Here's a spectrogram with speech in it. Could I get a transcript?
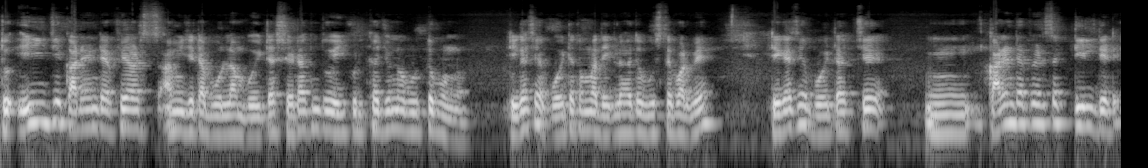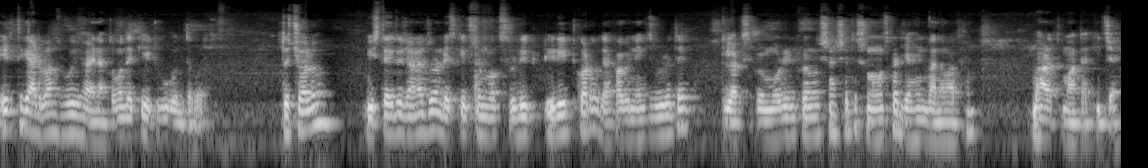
তো এই যে কারেন্ট অ্যাফেয়ার্স আমি যেটা বললাম বইটা, সেটা কিন্তু এই পরীক্ষার জন্য গুরুত্বপূর্ণ, ঠিক আছে? বইটা তোমরা দেখলে হয়তো বুঝতে পারবে, ঠিক আছে? বইটা হচ্ছে কারেন্ট অ্যাফেয়ার্সের টিল ডেট এর থেকে অ্যাডভান্স বই হয় না, তোমাদেরকে এটুকু বলতে পারি। তো চলো, বিস্তারিত জানার জন্য ডিসক্রিপশন বক্স রিড করো, দেখা হবে নেক্সট ভিডিওতে ক্লার্কশিপের মোর ইনফরমেশনের সাথে। নমস্কার জাহিন বান্দা মাতরম। ভারত মাতা কি চাই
